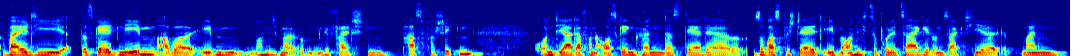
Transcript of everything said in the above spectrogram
weil die das Geld nehmen, aber eben noch nicht mal irgendeinen gefälschten Pass verschicken und ja davon ausgehen können, dass der, der sowas bestellt, eben auch nicht zur Polizei geht und sagt, hier, mein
